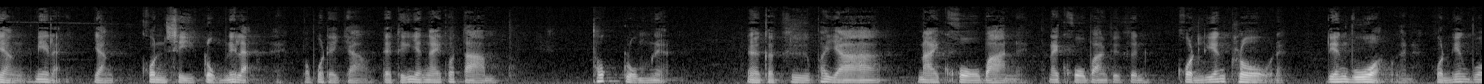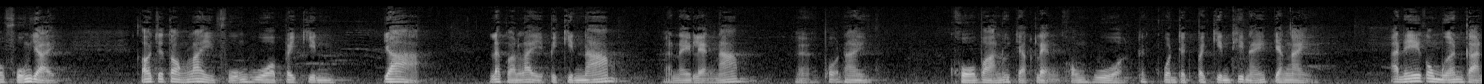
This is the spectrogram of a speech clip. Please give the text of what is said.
อย่างนี่แหละ อย่างคนสี่กลุ่มนี่แหละ พระพุทธเจ้า แต่ถึงยังไงก็ตามทุกกลุ่มเนี่ยก็คือพญานายโคบานเนี่ยนายโคบานคือคือคนเลี้ยงโครนะเลี้ยงวัวเหมือนกันคนเลี้ยงวัวฝูงใหญ่ เขาจะต้องไล่ฝูงวัวไปกินหญ้า แล้วก็ไล่ไปกินน้ำในแหล่งน้ำเพราะนายโคบานรู้จักแหล่งของวัวควรจะไปกินที่ไหนยังไง อันนี้ก็เหมือนกัน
